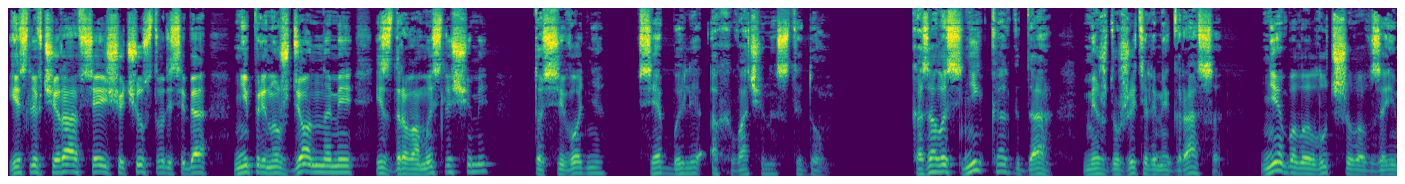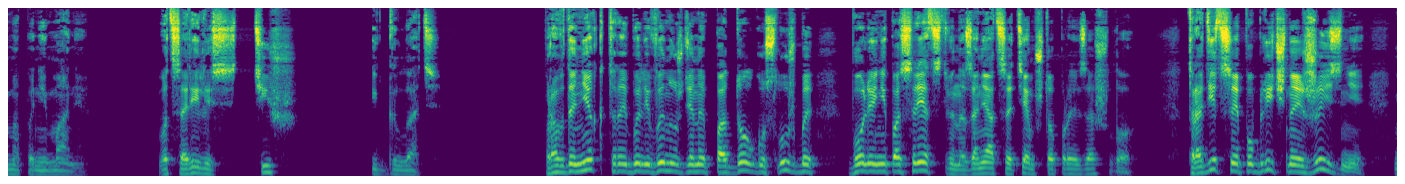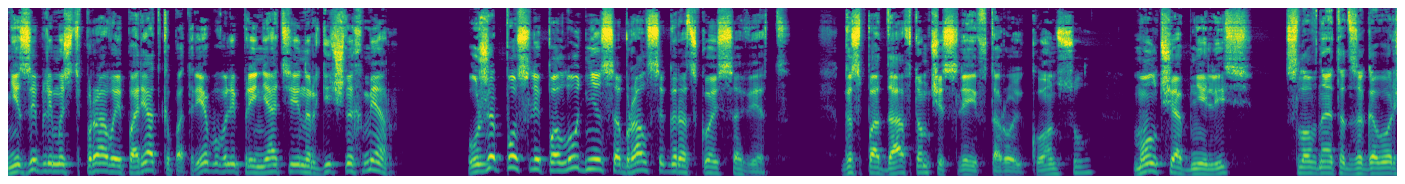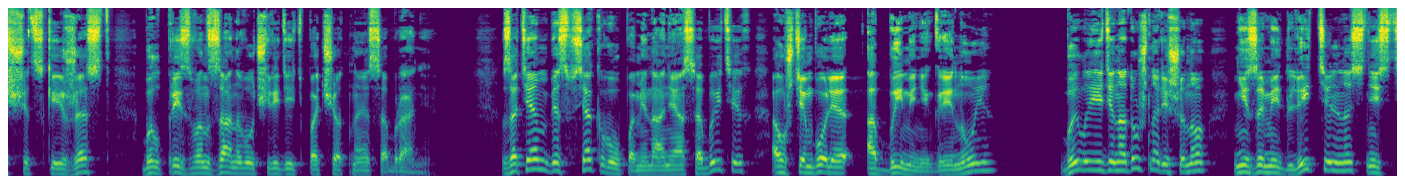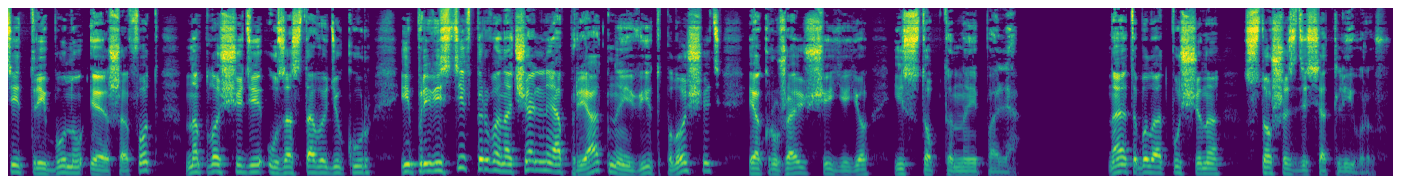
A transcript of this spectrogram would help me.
Если вчера все еще чувствовали себя непринужденными и здравомыслящими, то сегодня все были охвачены стыдом. Казалось, никогда между жителями Граса не было лучшего взаимопонимания. Воцарились тишь и гладь. Правда, некоторые были вынуждены по долгу службы более непосредственно заняться тем, что произошло. Традиция публичной жизни, незыблемость права и порядка потребовали принятия энергичных мер. Уже после полудня собрался городской совет. Господа, в том числе и второй консул, молча обнялись, словно этот заговорщицкий жест был призван заново учредить почетное собрание. Затем, без всякого упоминания о событиях, а уж тем более об имени Гринуя, было единодушно решено незамедлительно снести трибуну и эшафот на площади у заставы Дюкур и привести в первоначальный опрятный вид площадь и окружающие ее истоптанные поля. На это было отпущено 160 ливров.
